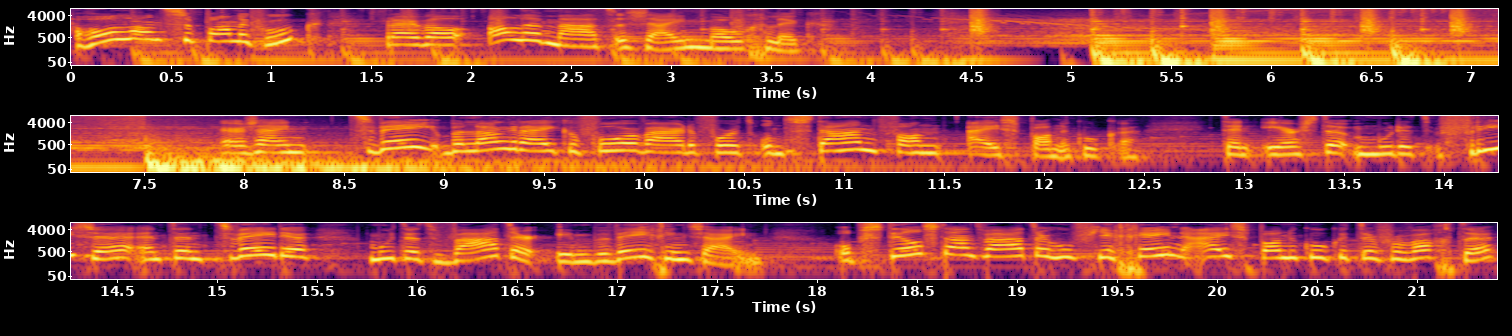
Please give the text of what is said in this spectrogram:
Hollandse pannenkoek, vrijwel alle maten zijn mogelijk. Er zijn twee belangrijke voorwaarden voor het ontstaan van ijspannenkoeken. Ten eerste moet het vriezen en ten tweede moet het water in beweging zijn. Op stilstaand water hoef je geen ijspannenkoeken te verwachten,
